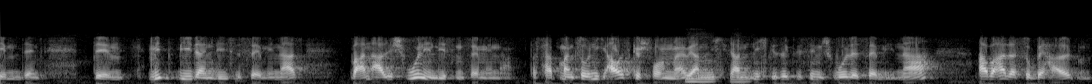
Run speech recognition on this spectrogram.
eben den den Mitgliedern dieses Seminars waren alle schwul in diesem Seminar. Das hat man so nicht ausgesprochen. Wir haben, mhm. nicht, haben nicht gesagt, es ist ein schwules Seminar, aber hat das so behalten.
